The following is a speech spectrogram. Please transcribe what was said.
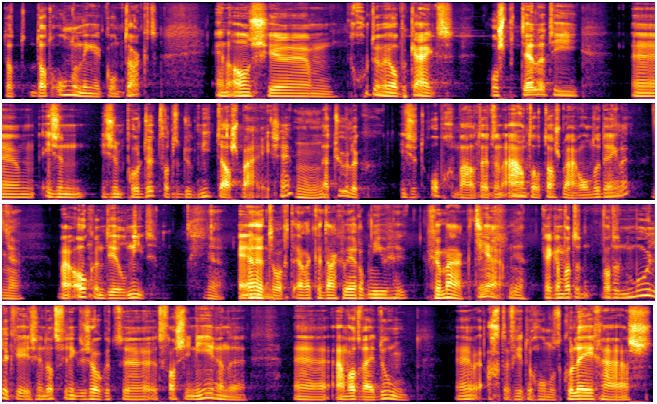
dat, dat onderlinge contact. En als je um, goed en wel bekijkt, hospitality um, is, een, is een product wat natuurlijk niet tastbaar is. Hè? Hmm. Mm. Natuurlijk is het opgebouwd uit een aantal tastbare onderdelen, ja. maar ook een deel niet. Ja. En, en, het wordt elke dag weer opnieuw gemaakt. Ja, ja. kijk, en wat het, wat het moeilijke is, en dat vind ik dus ook het, uh, het fascinerende uh, aan wat wij doen. Uh, 4800 collega's,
